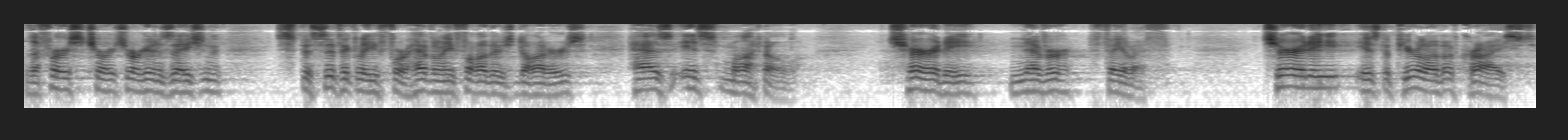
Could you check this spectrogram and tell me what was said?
the first church organization specifically for Heavenly Father's daughters, has its motto Charity never faileth. Charity is the pure love of Christ,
